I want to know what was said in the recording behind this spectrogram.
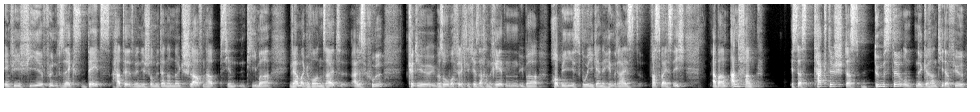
irgendwie vier, fünf, sechs Dates hattet, wenn ihr schon miteinander geschlafen habt, bisschen intimer, wärmer geworden seid, alles cool. Könnt ihr über so oberflächliche Sachen reden, über Hobbys, wo ihr gerne hinreist, was weiß ich. Aber am Anfang ist das taktisch das Dümmste und eine Garantie dafür,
